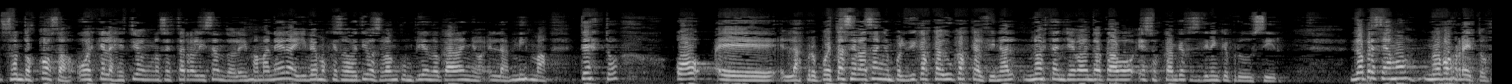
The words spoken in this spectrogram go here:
son dos cosas. O es que la gestión no se está realizando de la misma manera y vemos que esos objetivos se van cumpliendo cada año en las mismas textos, o eh, las propuestas se basan en políticas caducas que al final no están llevando a cabo esos cambios que se tienen que producir. No apreciamos nuevos retos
